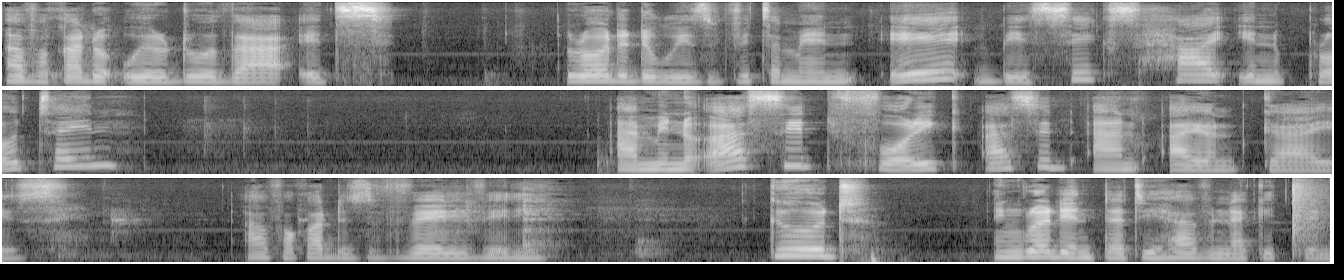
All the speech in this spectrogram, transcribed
Avocado will do that. It's loaded with vitamin A, B6, high in protein, amino acid, folic acid, and iron, guys. Avocado is very, very good ingredient that you have in a kitchen.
